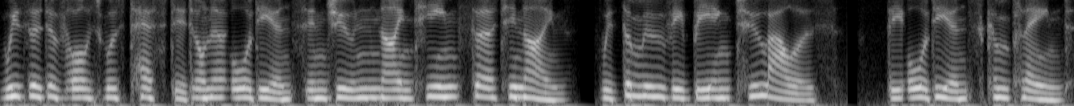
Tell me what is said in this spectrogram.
Wizard of Oz was tested on an audience in June 1939, with the movie being two hours. The audience complained,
